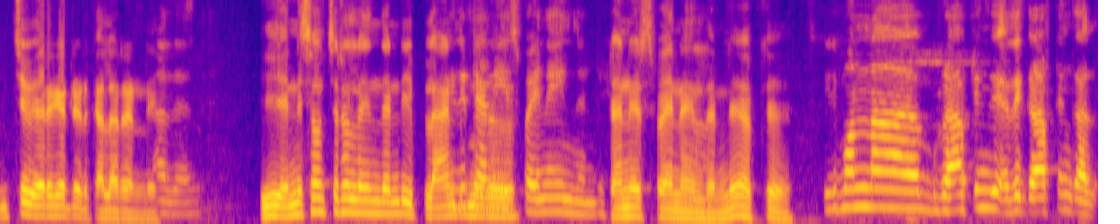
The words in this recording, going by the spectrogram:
మంచి వెరిగేటెడ్ కలర్ అండి. ఈ ఎన్ని సంవత్సరాలు అయిందండి ఈ ప్లాంట్ టెన్ ఇయర్స్ పైన అయిందండి. టెన్ ఇయర్స్ పైన అయిందండి? ఓకే ఇది మొన్న గ్రాఫ్టింగ్ అదే గ్రాఫ్టింగ్ కాదు.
